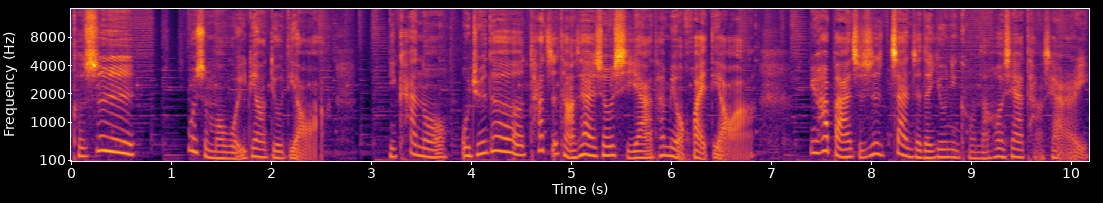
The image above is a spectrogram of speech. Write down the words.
可是为什么我一定要丢掉啊？你看哦，我觉得他只躺下来休息呀，他没有坏掉啊。”因为他本来只是站着的 unicorn，然后现在躺下而已。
